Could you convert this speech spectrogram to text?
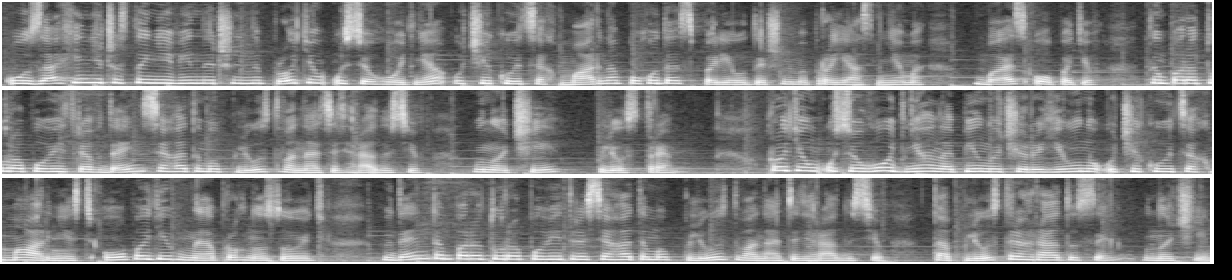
У західній частині Вінниччини протягом усього дня очікується хмарна погода з періодичними проясненнями, без опадів. Температура повітря в день сягатиме плюс 12 градусів, вночі плюс 3. Протягом усього дня на півночі регіону очікується хмарність, опадів не прогнозують. Вдень температура повітря сягатиме плюс 12 градусів та плюс 3 градуси вночі.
